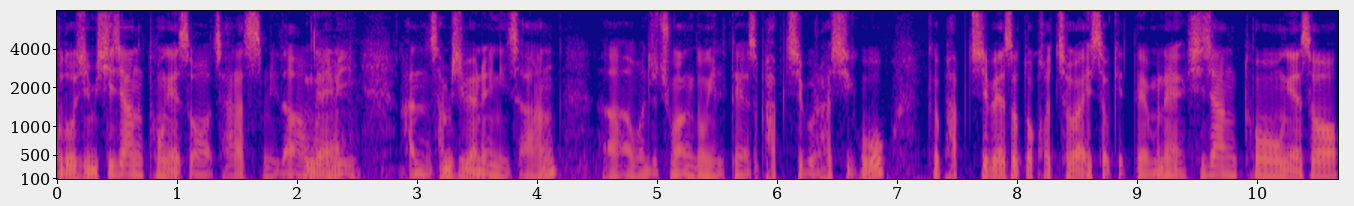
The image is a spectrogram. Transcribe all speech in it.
구도심 시장 통해서 자랐습니다. 어머님이 네. 한 30여 년 이상 아, 원주 중앙동 일대에서 밥집을 하시고 그 밥집에서 또 거처가 있었기 때문에 시장 통해서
